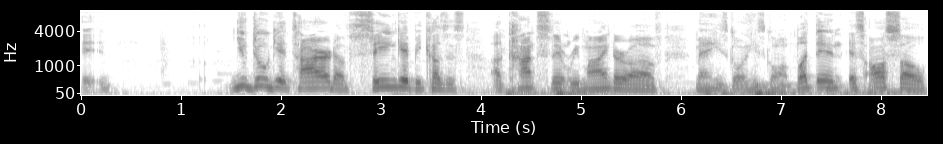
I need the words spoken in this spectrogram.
it, you do get tired of seeing it because it's a constant reminder of, man, he's going, he's going. But then it's also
